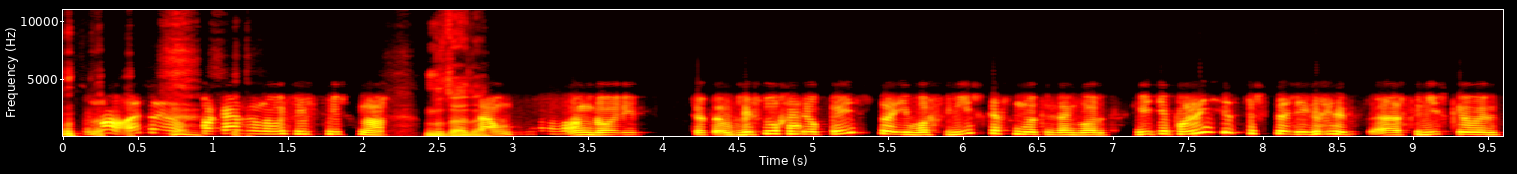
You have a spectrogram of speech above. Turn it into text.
Ну, это показано очень смешно. Ну да, да. Там он говорит, что-то в лесу хотел повеситься, его сынишка смотрит, он говорит, тебе повеситься, что ли? Говорит, а сынишка говорит,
